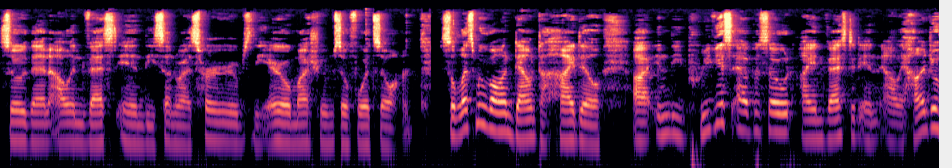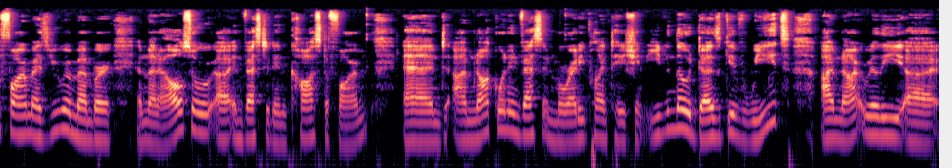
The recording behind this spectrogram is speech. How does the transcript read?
So then I'll invest in the sunrise herbs, the arrow mushroom, so forth, so on. So let's move on down to Heidel. Uh, in the previous episode, I invested in Alejandro Farm, as you remember, and then I also uh, invested in Costa Farm. And I'm not going to invest in Moretti Plantation, even though it does give weeds. I'm not really uh,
